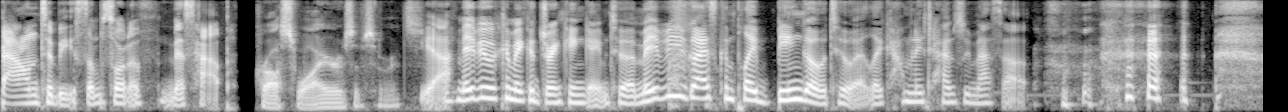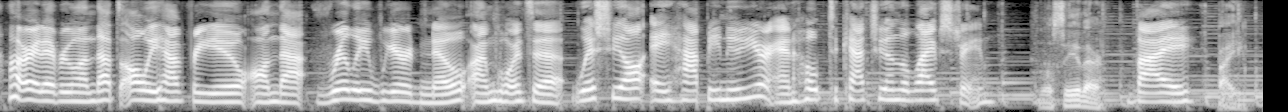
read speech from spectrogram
bound to be some sort of mishap. Cross wires of sorts. Yeah. Maybe we can make a drinking game to it. Maybe you guys can play bingo to it. Like how many times we mess up. all right, everyone. That's all we have for you on that really weird note. I'm going to wish you all a happy new year and hope to catch you in the live stream. We'll see you there. Bye. Bye.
